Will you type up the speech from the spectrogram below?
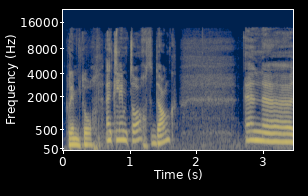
Klimtocht. een klimtocht, dank. En eh,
